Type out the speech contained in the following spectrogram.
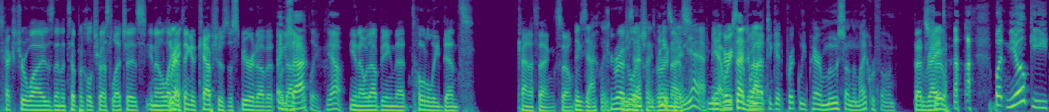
texture wise than a typical tres leches. You know, like I think it captures the spirit of it. without- Yeah. You know, without being that totally dense kind of thing. So exactly. Congratulations. Exactly. Very Thanks, man. nice. Yeah, I mean, yeah, very we're excited about not it. to get prickly pear mousse on the microphone. that's Right. true. But gnocchi.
